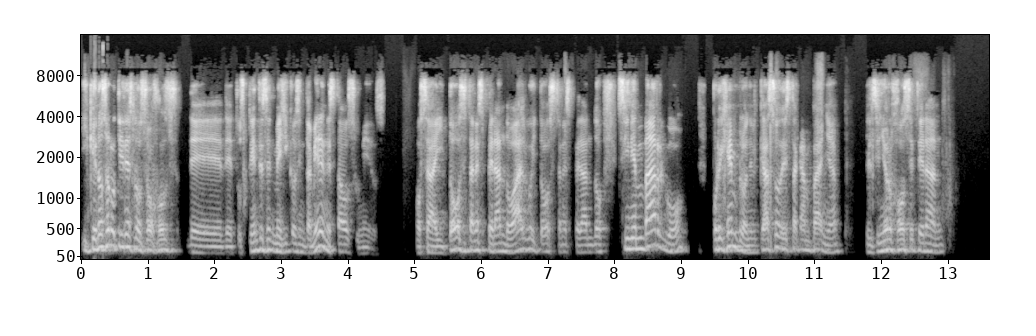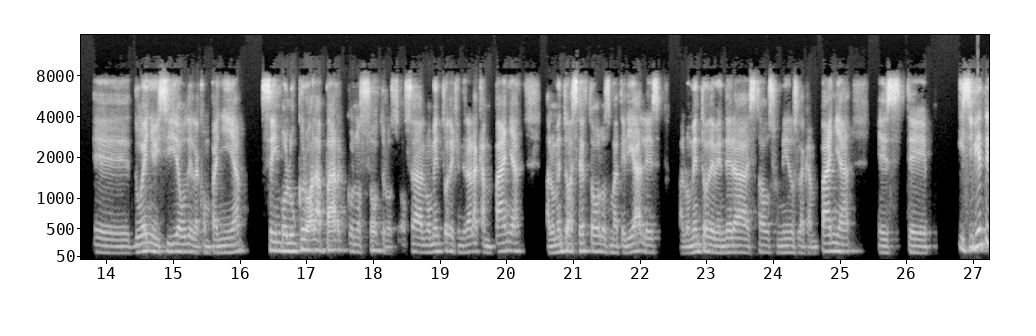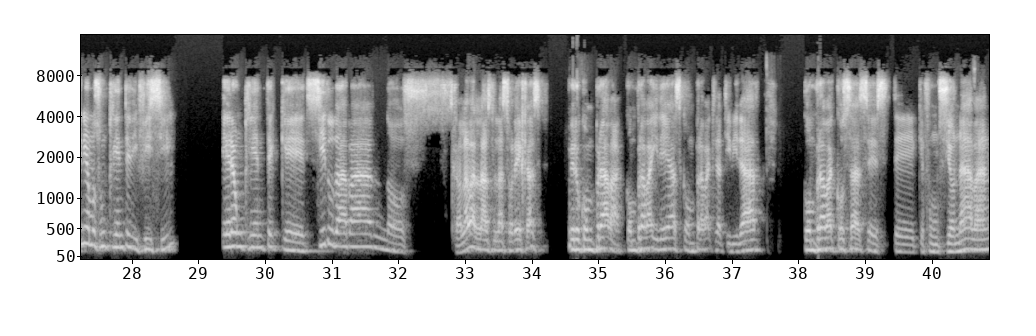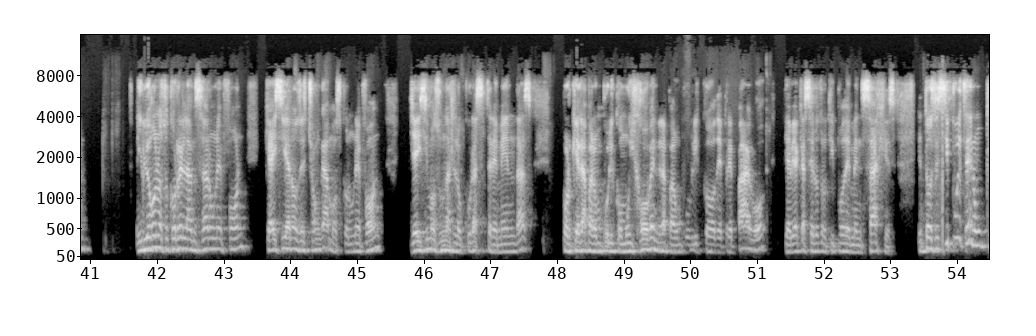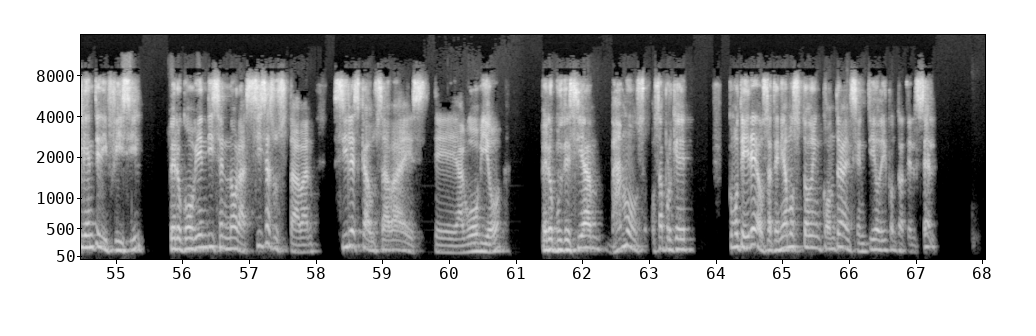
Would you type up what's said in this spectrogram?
Y que no solo tienes los ojos de, de, tus clientes en México, sino también en Estados Unidos. O sea, y todos están esperando algo y todos están esperando. Sin embargo, por ejemplo, en el caso de esta campaña, el señor José Terán, eh, dueño y CEO de la compañía, se involucró a la par con nosotros, o sea, al momento de generar la campaña, al momento de hacer todos los materiales, al momento de vender a Estados Unidos la campaña, este, y si bien teníamos un cliente difícil, era un cliente que sí dudaba, nos jalaba las, las orejas, pero compraba, compraba ideas, compraba creatividad, compraba cosas este, que funcionaban. Y luego nos ocurre lanzar un iPhone, que ahí sí ya nos deschongamos con un iPhone. Ya hicimos unas locuras tremendas, porque era para un público muy joven, era para un público de prepago, y había que hacer otro tipo de mensajes. Entonces, sí puede ser un cliente difícil, pero como bien dicen Nora, sí se asustaban, sí les causaba este agobio, pero pues decían, vamos, o sea, porque, ¿cómo te diré? O sea, teníamos todo en contra en el sentido de ir contra Telcel.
